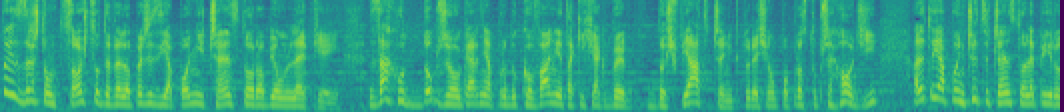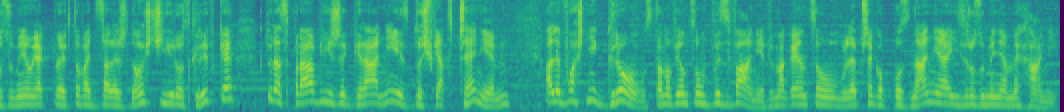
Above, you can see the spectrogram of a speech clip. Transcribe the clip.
To jest zresztą coś, co deweloperzy z Japonii często robią lepiej. Zachód dobrze ogarnia produkowanie takich jakby doświadczeń, które się po prostu przechodzi, ale to Japończycy często lepiej rozumieją, jak projektować zależności i rozgrywkę, która sprawi, że gra nie jest doświadczeniem, ale właśnie grą stanowiącą wyzwanie, wymagającą lepszego poznania i zrozumienia mechanik.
